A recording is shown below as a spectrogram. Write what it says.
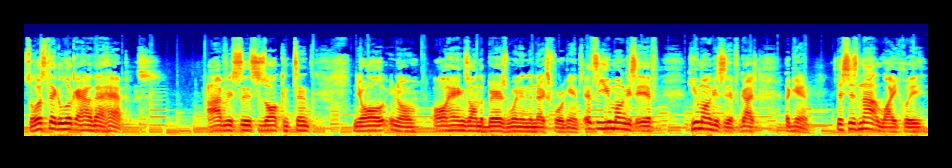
So let's take a look at how that happens. Obviously, this is all content you all, you know, all hangs on the Bears winning the next four games. It's a humongous if, humongous if, guys. Again, this is not likely.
